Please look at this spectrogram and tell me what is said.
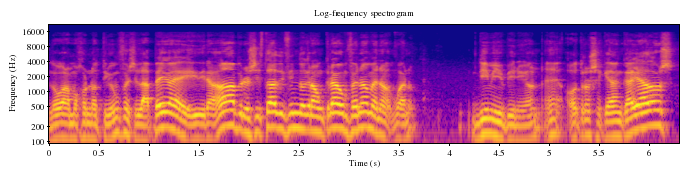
Luego a lo mejor no triunfe, se la pega y dirá, ah, pero si estás diciendo que era un crack, un fenómeno. Bueno, di mi opinión, ¿eh? Otros se quedan callados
